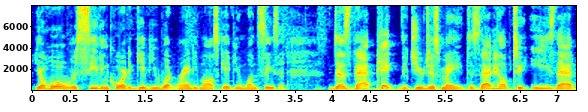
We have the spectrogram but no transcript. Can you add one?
your whole receiving corps to give you what Randy Moss gave you in one season. Does that pick that you just made, does that help to ease that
